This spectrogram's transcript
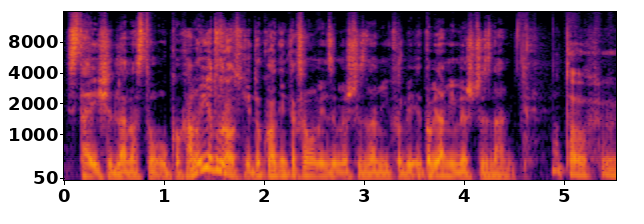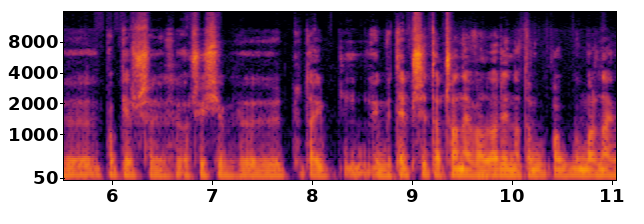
staje się dla nas tą ukochaną i odwrotnie, dokładnie tak samo między mężczyznami, kobietami i mężczyznami. No to y, po pierwsze, oczywiście y, tutaj jakby te przytoczone walory, no to można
